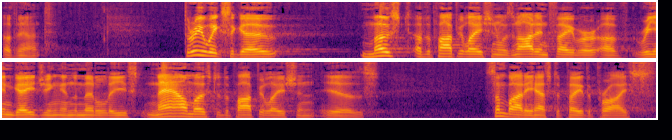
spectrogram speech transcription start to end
event. Three weeks ago, most of the population was not in favor of re engaging in the Middle East. Now, most of the population is. Somebody has to pay the price.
